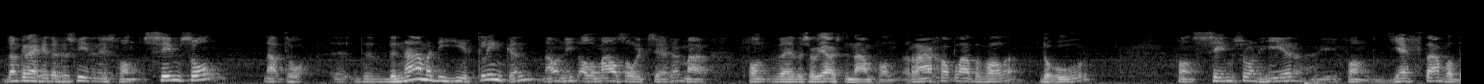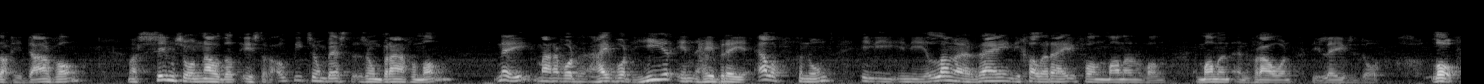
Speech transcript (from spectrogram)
Dan krijg je de geschiedenis van Simson. Nou, eh, de, de namen die hier klinken, nou niet allemaal zal ik zeggen, maar van, we hebben zojuist de naam van Rahab laten vallen, de hoer. Van Simson hier, van Jefta, wat dacht je daarvan? Maar Simson, nou dat is toch ook niet zo'n best, zo'n brave man? Nee, maar hij wordt, hij wordt hier in Hebreeën 11 genoemd, in die, in die lange rij, in die galerij van mannen, van mannen en vrouwen die leefden door geloof.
